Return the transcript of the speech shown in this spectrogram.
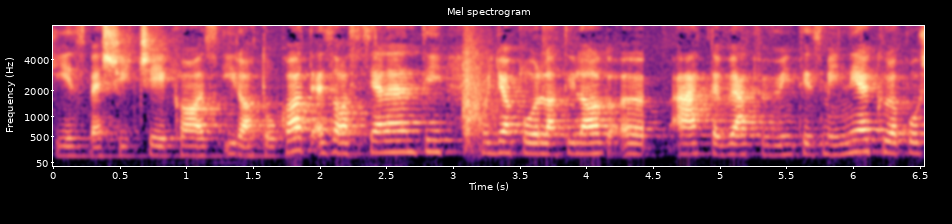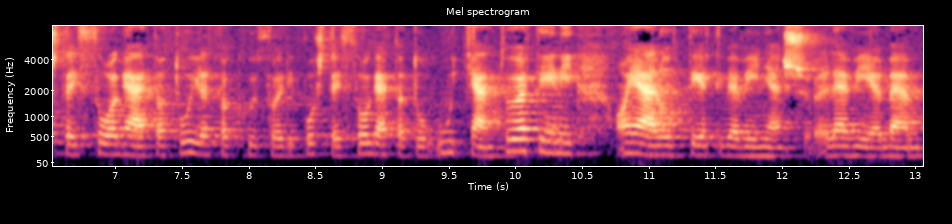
kézbesítsék az iratokat. Ez azt jelenti, hogy gyakorlatilag áttevő, átvevő intézmény nélkül a postai szolgáltató, illetve a külföldi postai szolgáltató útján történik, ajánlott értivevényes levélben.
